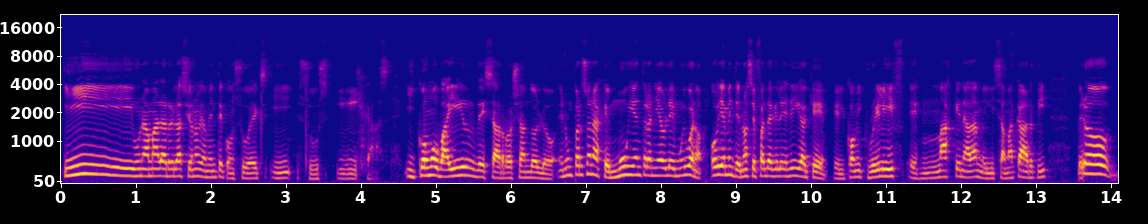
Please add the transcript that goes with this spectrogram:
y una mala relación obviamente con su ex y sus hijas. Y cómo va a ir desarrollándolo en un personaje muy entrañable y muy bueno. Obviamente no hace falta que les diga que el comic relief es más que nada Melissa McCarthy, pero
